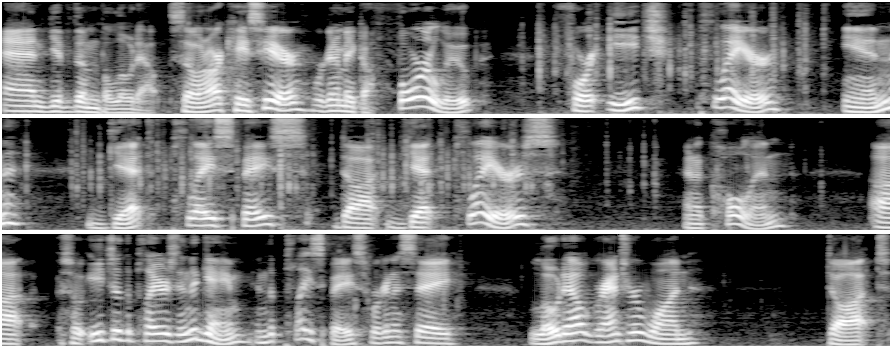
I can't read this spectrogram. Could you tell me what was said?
and give them the loadout. So in our case here, we're going to make a for loop for each player in get play space dot get players and a colon. Uh, so each of the players in the game in the play space, we're going to say loadout granter one dot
